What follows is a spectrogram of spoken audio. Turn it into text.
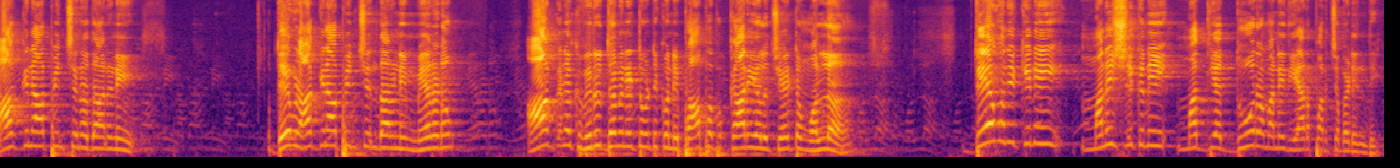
ఆజ్ఞాపించిన దానిని దేవుడు ఆజ్ఞాపించిన దానిని మేరడం ఆజ్ఞకు విరుద్ధమైనటువంటి కొన్ని పాపపు కార్యాలు చేయటం వల్ల దేవునికిని మనిషికిని మధ్య దూరం అనేది ఏర్పరచబడింది.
